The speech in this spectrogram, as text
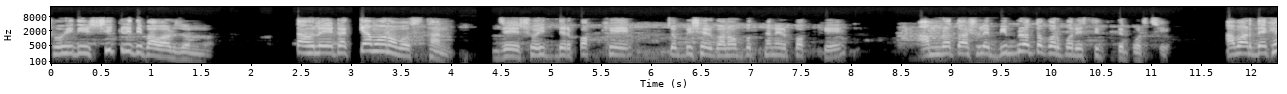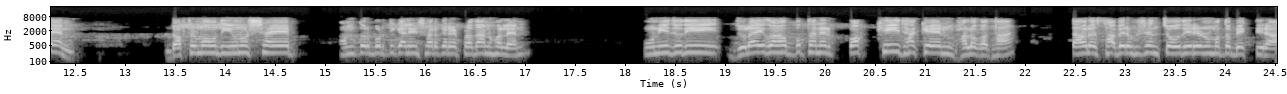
শহীদের স্বীকৃতি পাওয়ার জন্য। তাহলে এটা কেমন অবস্থান যে শহীদদের পক্ষে, চব্বিশের গণ অভ্যুত্থানের পক্ষে আমরা তো আসলে বিব্রতকর পরিস্থিতিতে পড়ছি। আবার দেখেন, ডক্টর মোহাম্মদ ইউনুস সাহেব অন্তর্বর্তীকালীন সরকারের প্রধান হলেন। উনি যদি জুলাই গণ অভ্যুত্থানের পক্ষেই থাকেন, ভালো কথা। তাহলে সাবের হোসেন চৌধুরীর মতো ব্যক্তিরা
